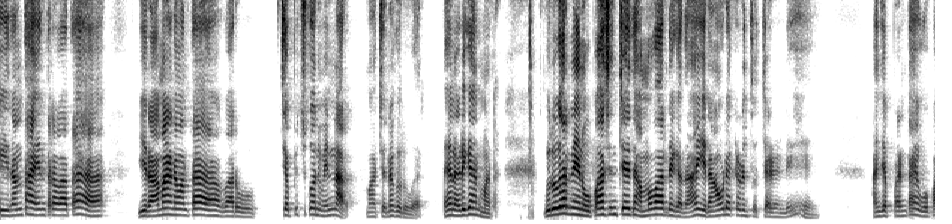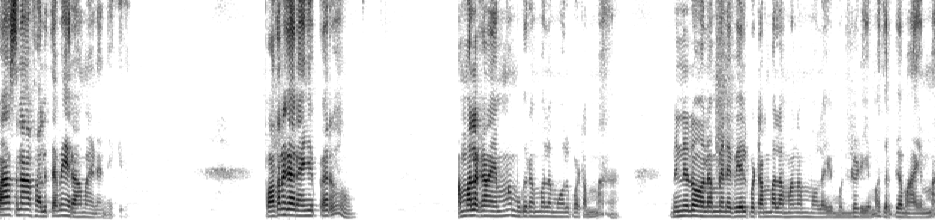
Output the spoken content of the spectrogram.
ఇదంతా అయిన తర్వాత ఈ రామాయణం అంతా వారు చెప్పించుకొని విన్నారు మా చిన్న గురువుగారు. నేను అడిగాను అనమాట గురుగారు నేను ఉపాసించేది అమ్మవారిని కదా ఈ రాముడు ఎక్కడి నుంచి వచ్చాడండి? అని చెప్పంటే ఉపాసన ఫలితమే రామాయణం నీకు ఇది. పోతన గారు ఏం చెప్పారు? అమ్మలకనయమ్మ ముగ్గురమ్మల మూలపోటమ్మ నిన్నులో నమ్మిన వేలుపటమ్మల మనమ్మల ముడ్డడియమ్మ దుర్గమాయమ్మ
